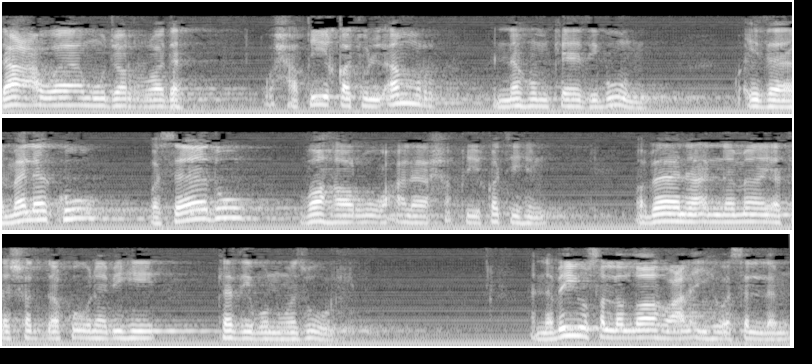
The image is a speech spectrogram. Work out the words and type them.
دعوى مجردة وحقيقة الأمر أنهم كاذبون. وإذا ملكوا وسادوا ظهروا على حقيقتهم وبان أن ما يتشدقون به كذب وزور. النبي صلى الله عليه وسلم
